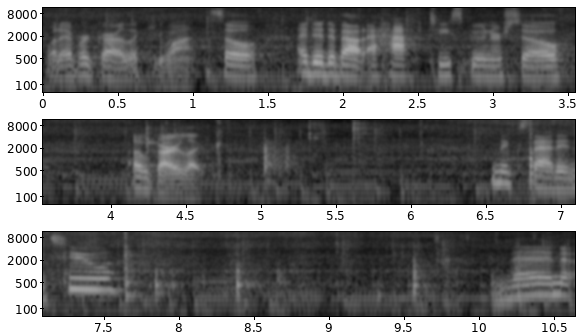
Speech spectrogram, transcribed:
whatever garlic you want. So I did about a half teaspoon or so of garlic. Mix that in too. And then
